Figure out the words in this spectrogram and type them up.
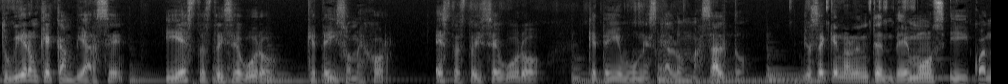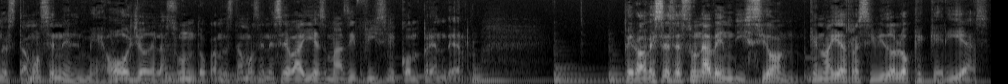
tuvieron que cambiarse y esto estoy seguro que te hizo mejor. Esto estoy seguro que te llevó un escalón más alto. Yo sé que no lo entendemos y cuando estamos en el meollo del asunto, cuando estamos en ese valle es más difícil comprenderlo. Pero a veces es una bendición que no hayas recibido lo que querías,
